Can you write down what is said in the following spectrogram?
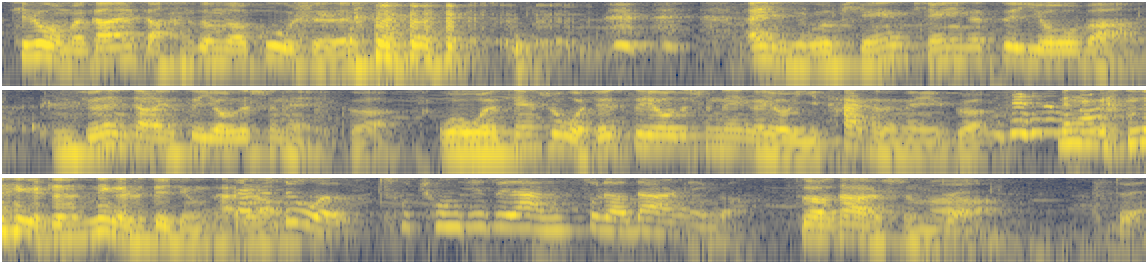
其实我们刚才讲了这么多故事，哎，你我评评一个最优吧。你觉得你讲里最优的是哪一个？我我先说，我觉得最优的是那个有姨太太的那一个，那个那个真的那个是最精彩的。但是对我冲冲击最大的塑料袋儿那个，塑料袋儿是吗？对，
